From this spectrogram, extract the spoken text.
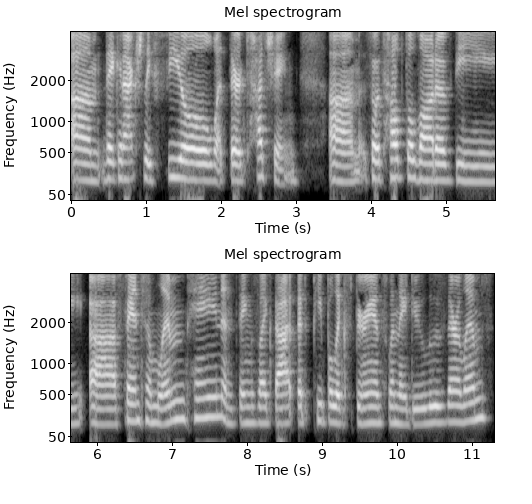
um, they can actually feel what they're touching. Um, so it's helped a lot of the uh, phantom limb pain and things like that that people experience when they do lose their limbs.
